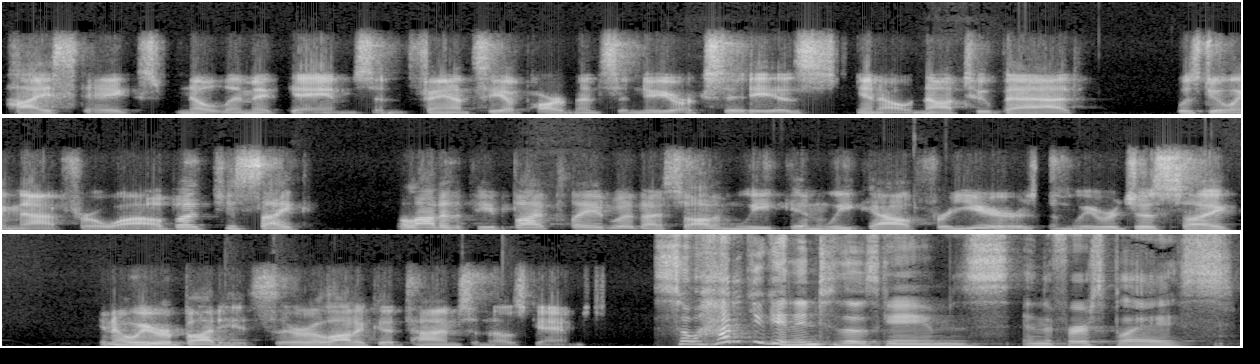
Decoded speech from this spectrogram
high stakes, no limit games and fancy apartments in New York City is, you know, not too bad. Was doing that for a while, but just like a lot of the people I played with, I saw them week in, week out for years. And we were just like, you know, we were buddies. There were a lot of good times in those games. So, how did you get into those games in the first place?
